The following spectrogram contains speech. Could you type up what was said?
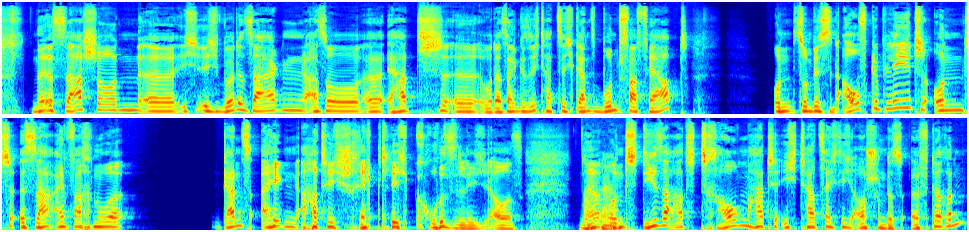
ne, es sah schon, äh, ich, ich würde sagen, also äh, er hat, äh, oder sein Gesicht hat sich ganz bunt verfärbt und so ein bisschen aufgebläht und es sah einfach nur ganz eigenartig, schrecklich, gruselig aus. Ne? Okay. Und diese Art Traum hatte ich tatsächlich auch schon des Öfteren.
